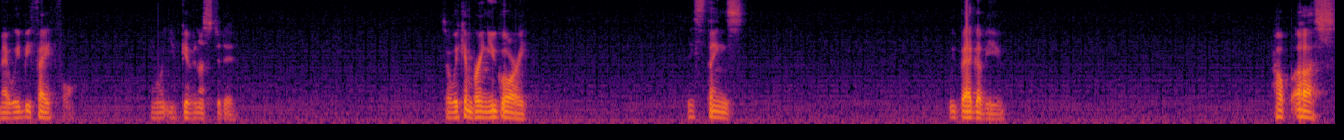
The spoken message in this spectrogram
May we be faithful in what you've given us to do. So we can bring you glory. These things we beg of you. Help us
